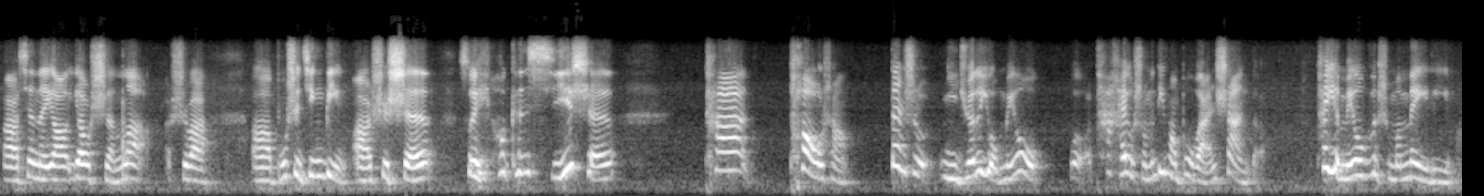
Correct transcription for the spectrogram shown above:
啊，现在要要神了，是吧？啊，不是精病啊，是神，所以要跟习神，他套上。但是你觉得有没有我他还有什么地方不完善的？他也没有为什么魅力嘛？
